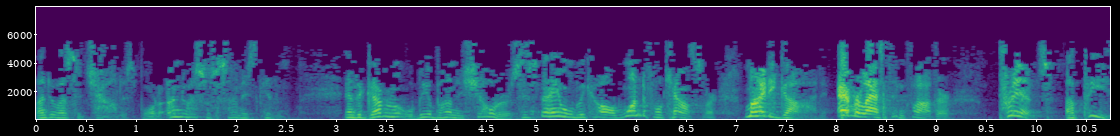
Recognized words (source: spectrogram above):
Unto us a child is born, unto us a son is given, and the government will be upon his shoulders. His name will be called Wonderful Counselor, Mighty God, Everlasting Father, Prince of Peace.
